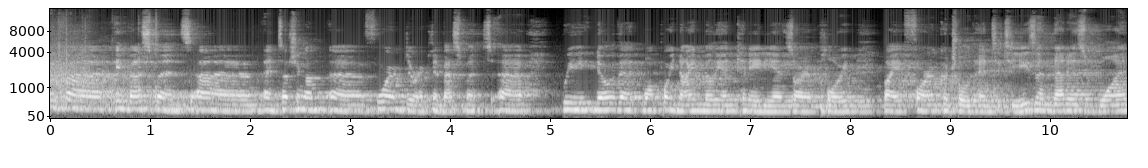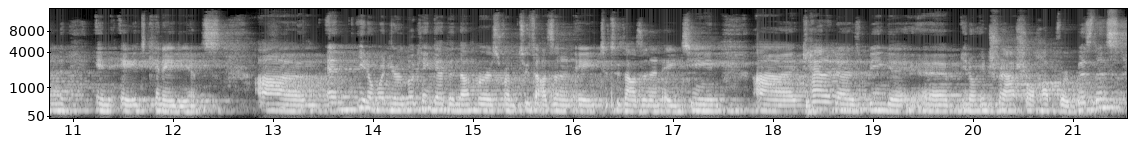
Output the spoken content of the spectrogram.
of uh, investment uh, and touching on uh, foreign direct investment, uh, we know that 1.9 million Canadians are employed by foreign controlled entities, and that is one in eight Canadians. Um, and you know, when you're looking at the numbers from 2008 to 2018, uh, Canada, as being a, a, you know international hub for business,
